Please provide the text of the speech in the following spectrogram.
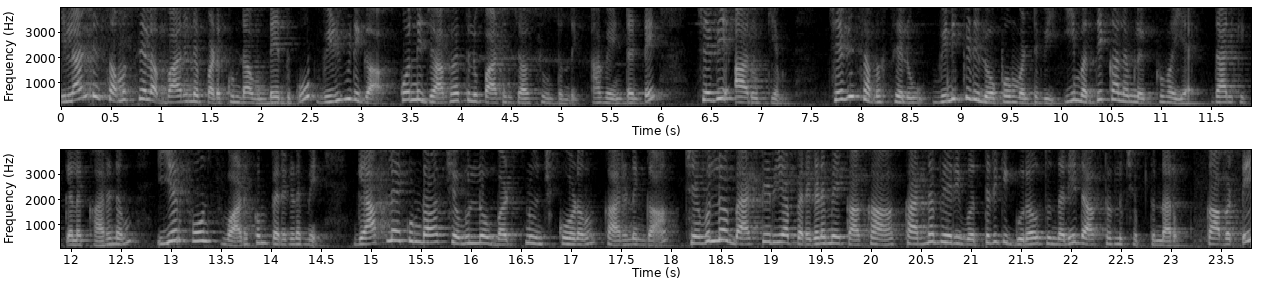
ఇలాంటి సమస్యల బారిన పడకుండా ఉండేందుకు విడివిడిగా కొన్ని జాగ్రత్తలు పాటించాల్సి ఉంటుంది. అవేంటంటే చెవి ఆరోగ్యం. చెవి సమస్యలు వినికిడి లోపం వంటివి ఈ మధ్యకాలంలో ఎక్కువయ్యాయి. దానికి గల కారణం ఇయర్ ఫోన్స్ వాడకం పెరగడమే. గ్యాప్ లేకుండా చెవుల్లో బడ్స్ను ఉంచుకోవడం కారణంగా చెవుల్లో బ్యాక్టీరియా పెరగడమే కాక కర్ణబేరి ఒత్తిడికి గురవుతుందని డాక్టర్లు చెప్తున్నారు. కాబట్టి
